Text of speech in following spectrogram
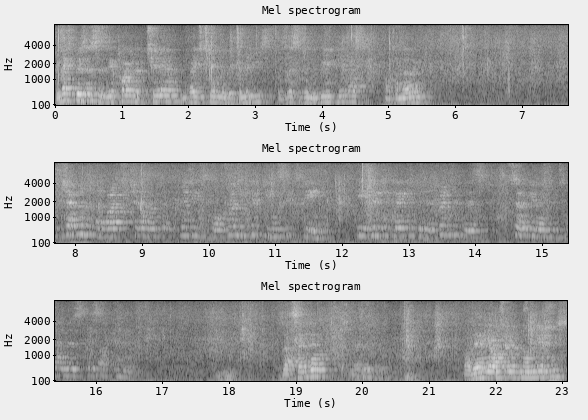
The next business is the appointment of chair and vice chairman of the committees, as listed in the green papers. Councillor. The chairman and vice chairman of the committees for 2015-16 is indicated in the printed list circulated to members this afternoon. Mm-hmm. Is that seconded? Are there any alternative nominations?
